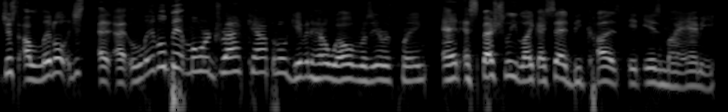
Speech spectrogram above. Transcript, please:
just a little, just a, a little bit more draft capital, given how well Rozier was playing, and especially, like I said, because it is Miami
